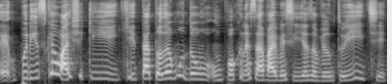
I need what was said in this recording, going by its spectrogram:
é por isso que eu acho que, que tá todo mundo um, um, pouco nessa vibe esses dias eu vi um tweet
